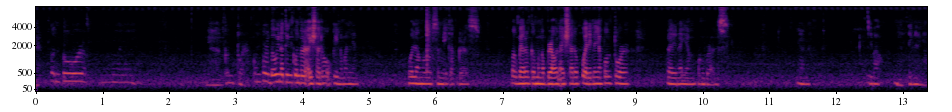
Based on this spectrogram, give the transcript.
Yan. Contour. Yan, contour. Contour. Gawin natin contour eyeshadow. Okay naman yan. Walang rules sa makeup girls. Pag meron kang mga brown eyeshadow, pwede na yung contour. Pwede na yung pang bronze. Yan. Diba? Yan, tingnan nyo.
